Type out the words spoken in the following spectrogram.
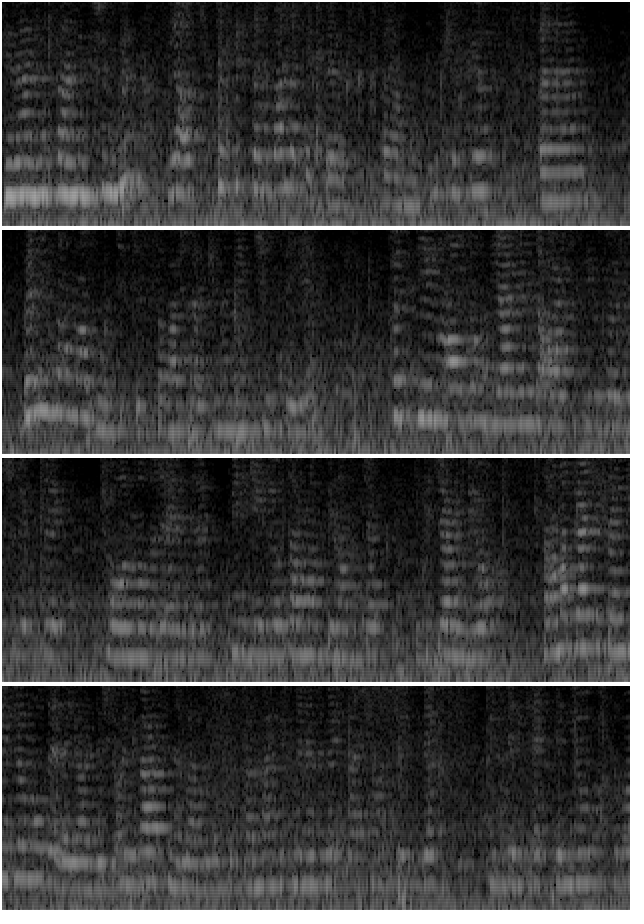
Ceren'cim sen ne düşündün? Ya açıkçası kitabı ben de pek be- beğenmedim çünkü e, ben inanmazdım açıkçası savaşlarken hani kimseyi. Hadi diyelim aldım diğerlerinde arsız gibi böyle sürekli çoğalmaları evde. Biri geliyor damat beni alacak gideceğim diyor. Damat gerçekten geliyor ama o da eve yerleşiyor. Hani ben sinirlendim okurken. Ben gitmelerini beklerken sürekli bildirik ekleniyor, kitaba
